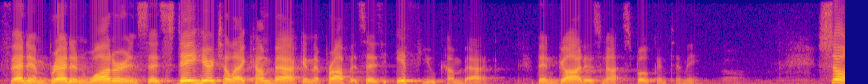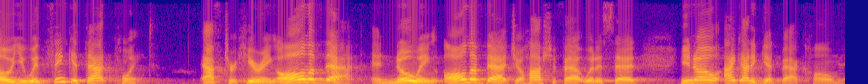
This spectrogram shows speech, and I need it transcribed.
fed him bread and water, and said, Stay here till I come back. And the prophet says, If you come back, then God has not spoken to me. So you would think at that point, after hearing all of that and knowing all of that, Jehoshaphat would have said, You know, I got to get back home.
